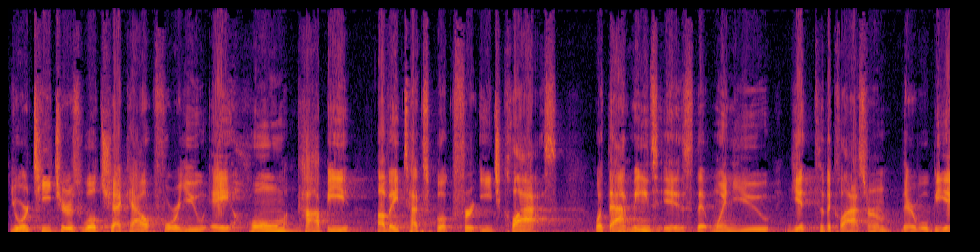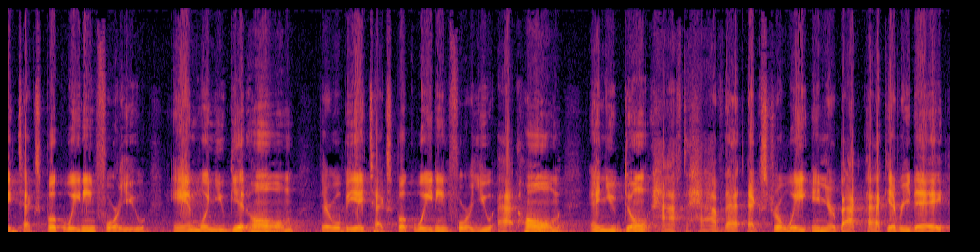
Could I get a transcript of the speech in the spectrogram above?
your teachers will check out for you a home copy of a textbook for each class. What that means is that when you get to the classroom, there will be a textbook waiting for you, and when you get home, there will be a textbook waiting for you at home, and you don't have to have that extra weight in your backpack every day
